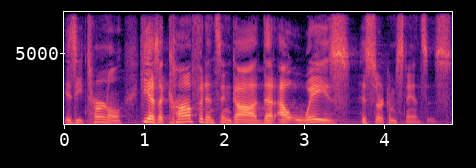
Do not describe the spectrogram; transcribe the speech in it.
is eternal. He has a confidence in God that outweighs his circumstances.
